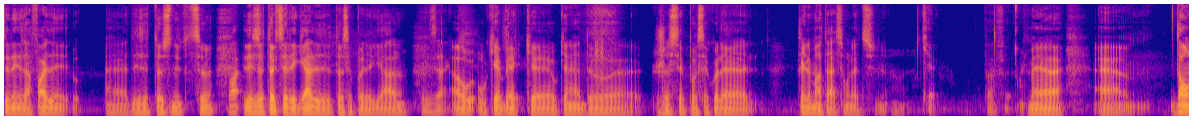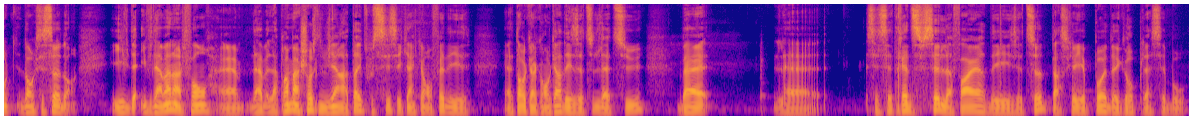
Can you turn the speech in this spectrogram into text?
dans les affaires des, euh, des États-Unis, tout ça. Ouais. Des États que c'est légal, des États c'est pas légal. Exact. Ah, Au, au Québec, euh, au Canada, euh, je sais pas c'est quoi la réglementation là-dessus. là. Parfait. Mais euh, euh, donc, donc c'est ça. Donc, évid- évidemment, dans le fond, euh, la, la première chose qui me vient en tête aussi, c'est quand on fait des. quand on regarde des études là-dessus, ben, la- c'est c'est très difficile de faire des études parce qu'il n'y a pas de groupe placebo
